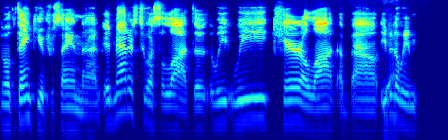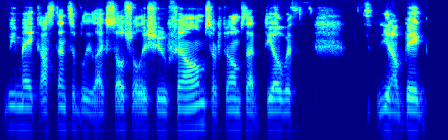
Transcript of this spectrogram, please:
Well, thank you for saying that. It matters to us a lot. The, we we care a lot about even yeah. though we we make ostensibly like social issue films or films that deal with you know big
